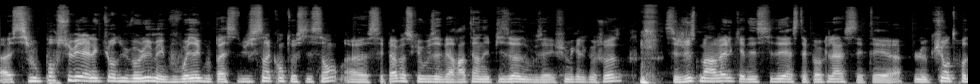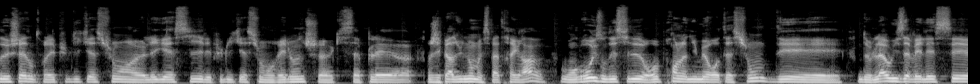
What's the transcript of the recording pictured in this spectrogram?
Euh, si vous poursuivez la lecture du volume et que vous voyez que vous passez du 50 au 600, euh, c'est pas parce que vous avez raté un épisode ou vous avez fumé quelque chose. c'est juste Marvel qui a décidé à cette époque-là, c'était euh, le cul entre deux chaises entre les publications Legacy et les publications Relaunch qui s'appelait, j'ai perdu le nom mais c'est pas très grave. Où en gros ils ont décidé de reprendre la numérotation des de là où ils avaient laissé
